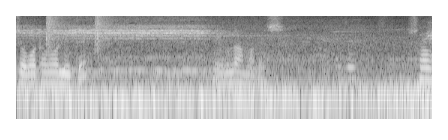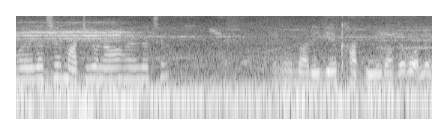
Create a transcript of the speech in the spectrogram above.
জবা টবা নিতে। এগুলো আমাদের। সব হয়ে গেছে, মাটিও নেওয়া হয়ে গেছে। এবার বাড়ি গিয়ে খাটনি কাকে বলে?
